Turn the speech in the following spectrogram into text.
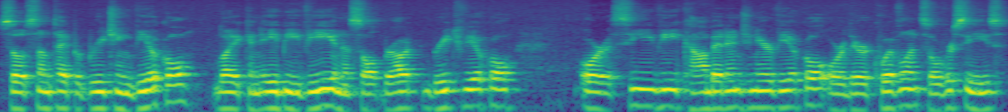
So some type of breaching vehicle like an ABV, an assault breach vehicle, or a CEV, combat engineer vehicle or their equivalents overseas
